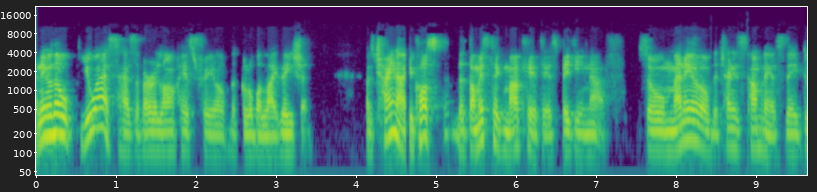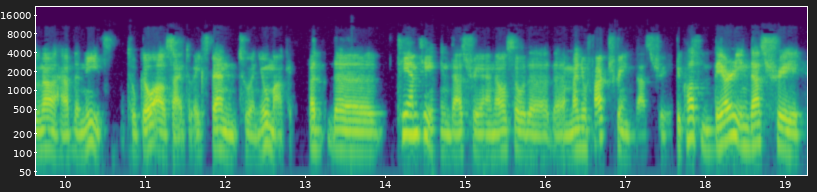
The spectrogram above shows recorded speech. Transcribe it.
And you know, US has a very long history of the globalization. But China, because the domestic market is big enough, so many of the Chinese companies, they do not have the needs to go outside to expand to a new market. But the TMT industry and also the, the manufacturing industry, because their industry,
